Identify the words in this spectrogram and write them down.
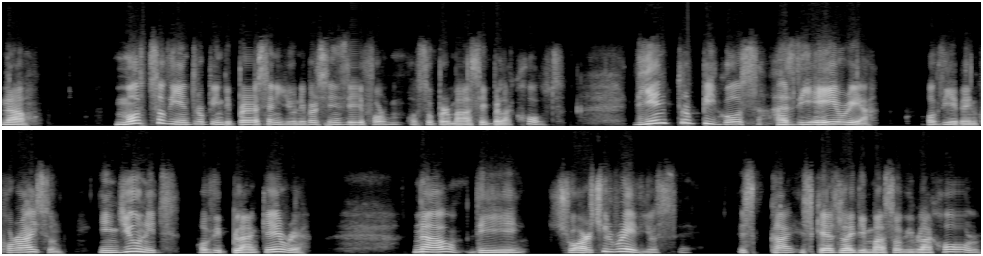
Now, most of the entropy in the present universe is in the form of supermassive black holes. The entropy goes as the area of the event horizon in units of the Planck area. Now, the Schwarzschild radius scales like the mass of the black hole.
